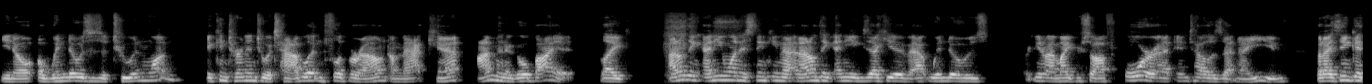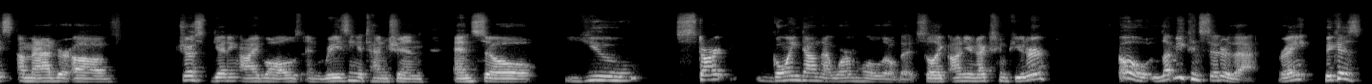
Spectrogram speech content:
you know, a Windows is a two in one. It can turn into a tablet and flip around. A Mac can't. I'm going to go buy it." Like I don't think anyone is thinking that, and I don't think any executive at Windows, you know, at Microsoft or at Intel is that naive. But I think it's a matter of just getting eyeballs and raising attention, and so you start going down that wormhole a little bit. So, like on your next computer, oh, let me consider that, right? Because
